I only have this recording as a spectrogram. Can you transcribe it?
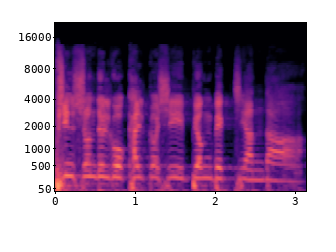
빈손 들고 갈 것이 명백지한다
